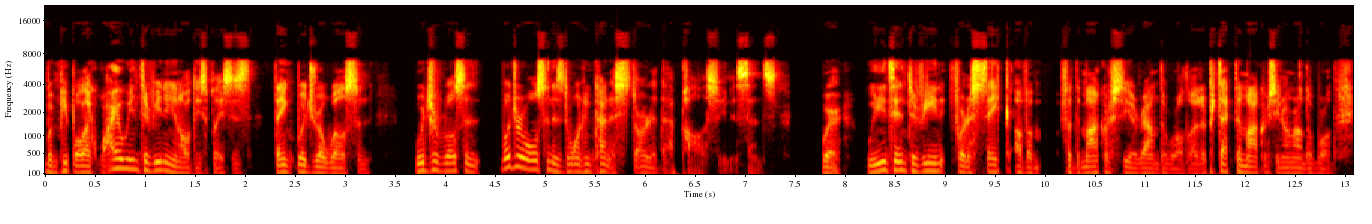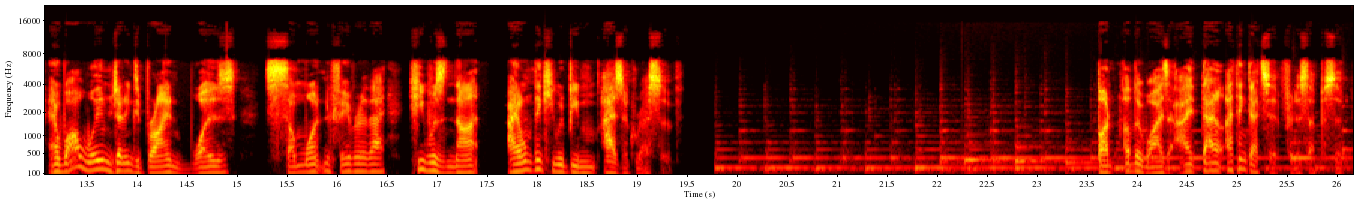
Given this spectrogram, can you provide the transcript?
when people are like why are we intervening in all these places thank Woodrow Wilson Woodrow Wilson Woodrow Wilson is the one who kind of started that policy in a sense, where we need to intervene for the sake of a for democracy around the world or to protect democracy around the world. And while William Jennings Bryan was somewhat in favor of that, he was not. I don't think he would be as aggressive. But otherwise, I that, I think that's it for this episode.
